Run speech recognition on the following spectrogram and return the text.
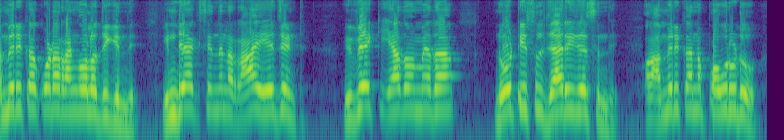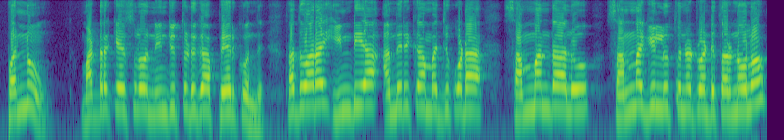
అమెరికా కూడా రంగంలో దిగింది. ఇండియాకి చెందిన రా ఏజెంట్ వివేక్ యాదవ్ మీద నోటీసులు జారీ చేసింది. అమెరికన్ పౌరుడు పన్ను మర్డర్ కేసులో నిందితుడిగా పేర్కొంది. తద్వారా ఇండియా అమెరికా మధ్య కూడా సంబంధాలు సన్నగిల్లుతున్నటువంటి తరుణంలో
